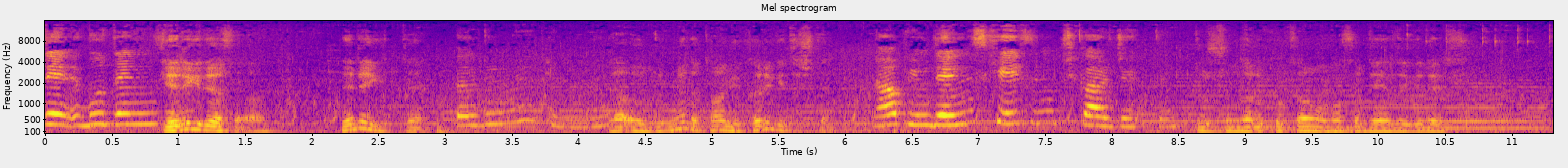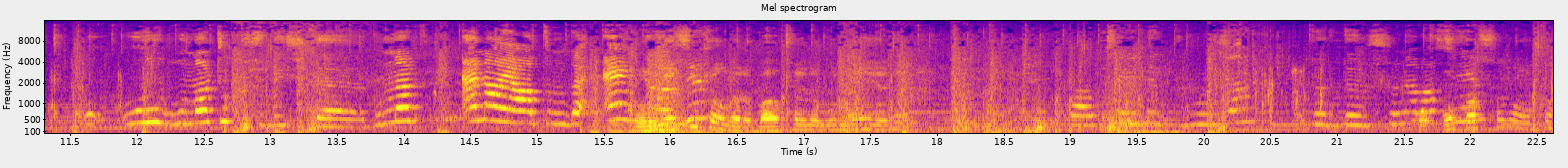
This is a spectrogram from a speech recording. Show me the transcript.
de- bu deniz Geri gidiyorsun. Aa, Nereye gitti? öldürmüyor ki bunu. Ya öldürmüyor da tamam yukarı git işte. Ne yapayım deniz keyfini çıkaracaktım. Dur şunları kurtaralım ondan sonra denize gireriz. Oo, bunlar çok güçlü işte. Bunlar en hayatımda en Vurmuyorsun gördüğüm ki onları. Baltayla vurmaya yerine. baltayla. Dur dur şuna O, ok basayım. atsana ok. Aferin,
